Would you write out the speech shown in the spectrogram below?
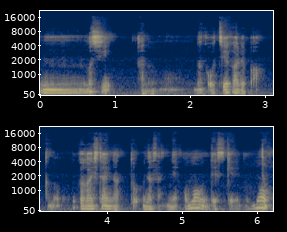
うん、もし、あの、なんかお知恵があれば、あの、お伺いしたいなと皆さんにね、思うんですけれども、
